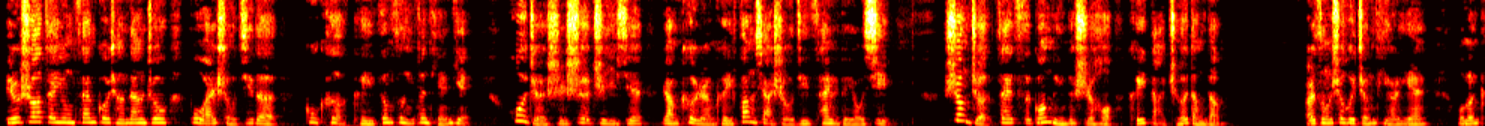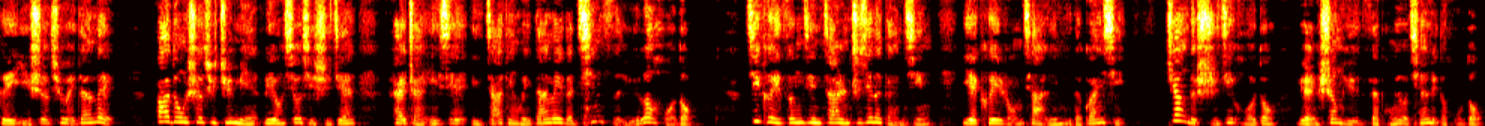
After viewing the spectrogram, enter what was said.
比如说在用餐过程当中不玩手机的顾客可以赠送一份甜点，或者是设置一些让客人可以放下手机参与的游戏，胜者再次光临的时候可以打折等等。而从社会整体而言，我们可以以社区为单位，发动社区居民利用休息时间开展一些以家庭为单位的亲子娱乐活动。既可以增进家人之间的感情，也可以融洽邻里的关系。这样的实际活动远胜于在朋友圈里的互动。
